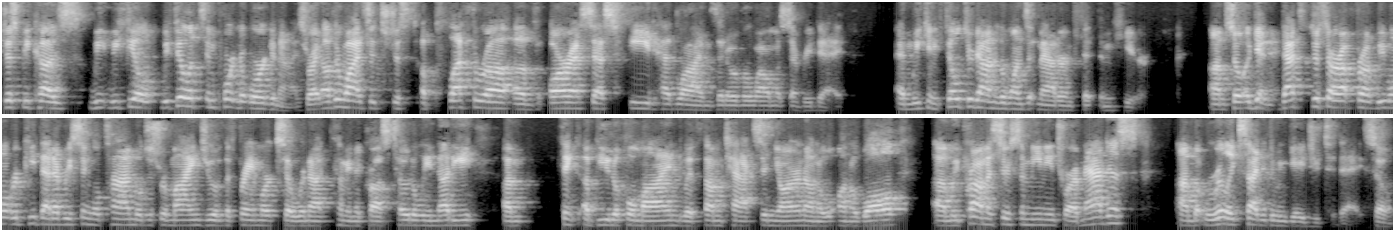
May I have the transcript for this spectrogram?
just because we, we feel we feel it's important to organize, right? Otherwise, it's just a plethora of RSS feed headlines that overwhelm us every day. And we can filter down to the ones that matter and fit them here. Um, so again, that's just our upfront. We won't repeat that every single time. We'll just remind you of the framework so we're not coming across totally nutty. Um, think a beautiful mind with thumbtacks and yarn on a, on a wall. Um, we promise there's some meaning to our madness, um, but we're really excited to engage you today. So,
